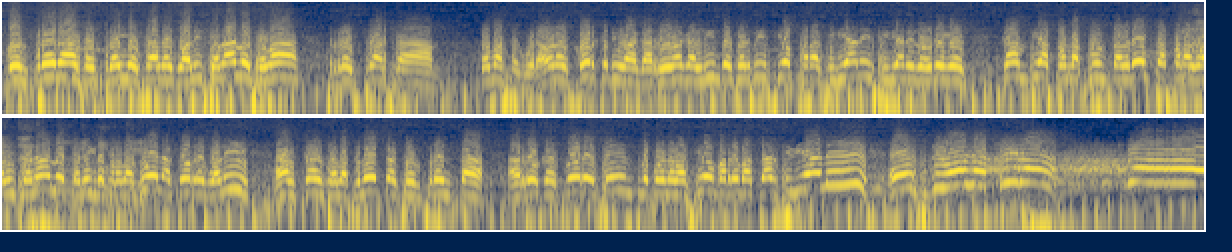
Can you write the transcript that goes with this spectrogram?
Contreras, entre ellos sale Gualito Lano, se va, rechaza Toma segura. Ahora es Jorge Rivaga. Rivaga, lindo servicio para Siviani. Siviani Rodríguez cambia por la punta derecha para Gualí Solano. Peligro para la abuela. Corre Gualí. Alcanza la pelota. Se enfrenta a Roca Flores. Centro por elevación. Va a rematar Siviani. Es Rivaga. Tira. ¡Gol!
